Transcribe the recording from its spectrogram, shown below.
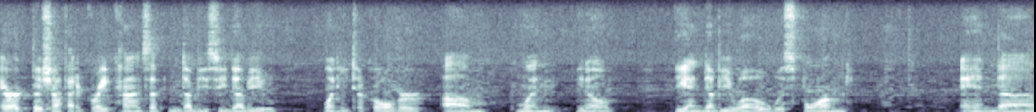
Eric Bischoff had a great concept in WCW when he took over, um, when you know the NWO was formed, and uh,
